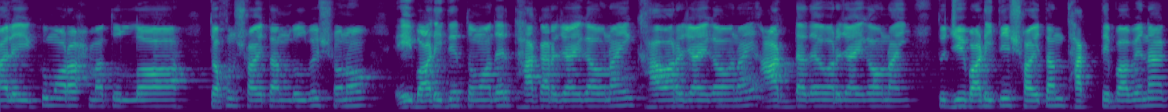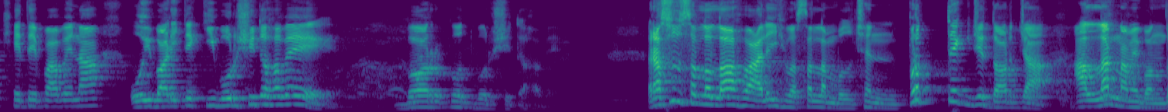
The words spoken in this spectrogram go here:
আলাইকুম রহমাতুল্লাহ, তখন শয়তান বলবে, শোনো, এই বাড়িতে তোমাদের থাকার জায়গাও নাই, খাওয়ার জায়গাও নাই, আড্ডা দেওয়ার জায়গাও নাই। তো যে বাড়িতে শয়তান থাকতে পাবে না, খেতে পাবে না, ওই বাড়িতে কি বর্ষিত হবে? বরকত বর্ষিত হবে। রাসুল সাল্লাহ আলিহি ওয়াসাল্লাম বলছেন, প্রত্যেক যে দরজা আল্লাহর নামে বন্ধ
